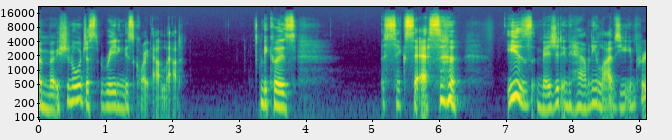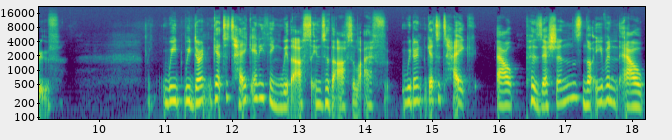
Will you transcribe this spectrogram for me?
emotional just reading this quote out loud. Because success is measured in how many lives you improve we we don't get to take anything with us into the afterlife. We don't get to take our possessions, not even our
